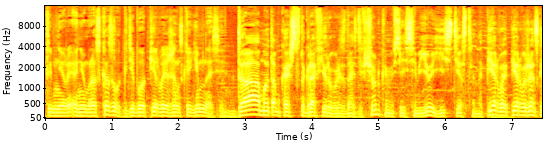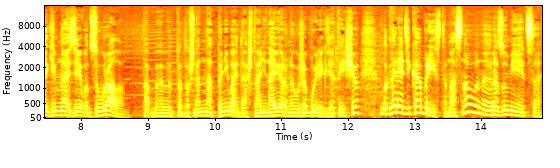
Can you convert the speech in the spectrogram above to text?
ты мне о нем рассказывал, где была первая женская гимназия. Да, мы там, конечно, сфотографировались, да, с девчонками, всей семьей, естественно. Первая, первая женская гимназия вот за Уралом. Потому что надо понимать, да, что они, наверное, уже были где-то еще, благодаря декабристам, основанная, разумеется.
